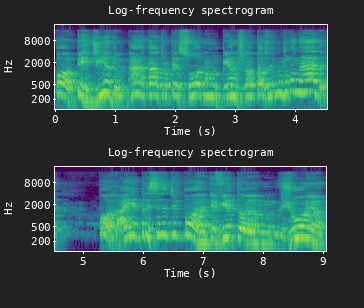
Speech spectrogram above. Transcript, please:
pô, perdido. Ah, tá, tropeçou, não, pênalti lá, tal, não jogou nada. Porra, aí precisa de, porra, de Vitor Júnior,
